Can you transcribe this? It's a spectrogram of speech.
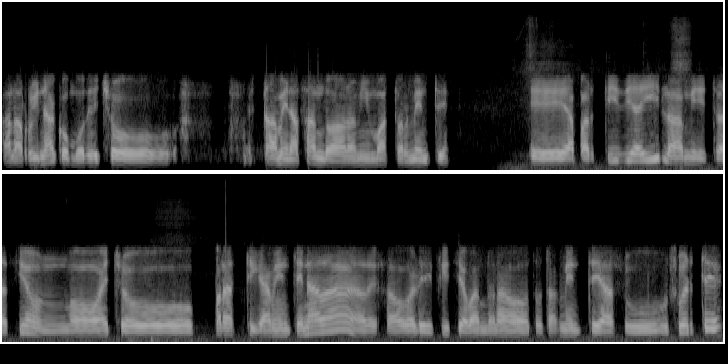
a la ruina como de hecho está amenazando ahora mismo actualmente. Eh, a partir de ahí la administración no ha hecho prácticamente nada, ha dejado el edificio abandonado totalmente a su suerte.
